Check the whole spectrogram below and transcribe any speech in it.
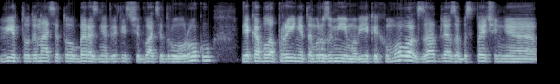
від 11 березня 2022 року, яка була прийнята. Ми розуміємо в яких умовах задля забезпечення,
